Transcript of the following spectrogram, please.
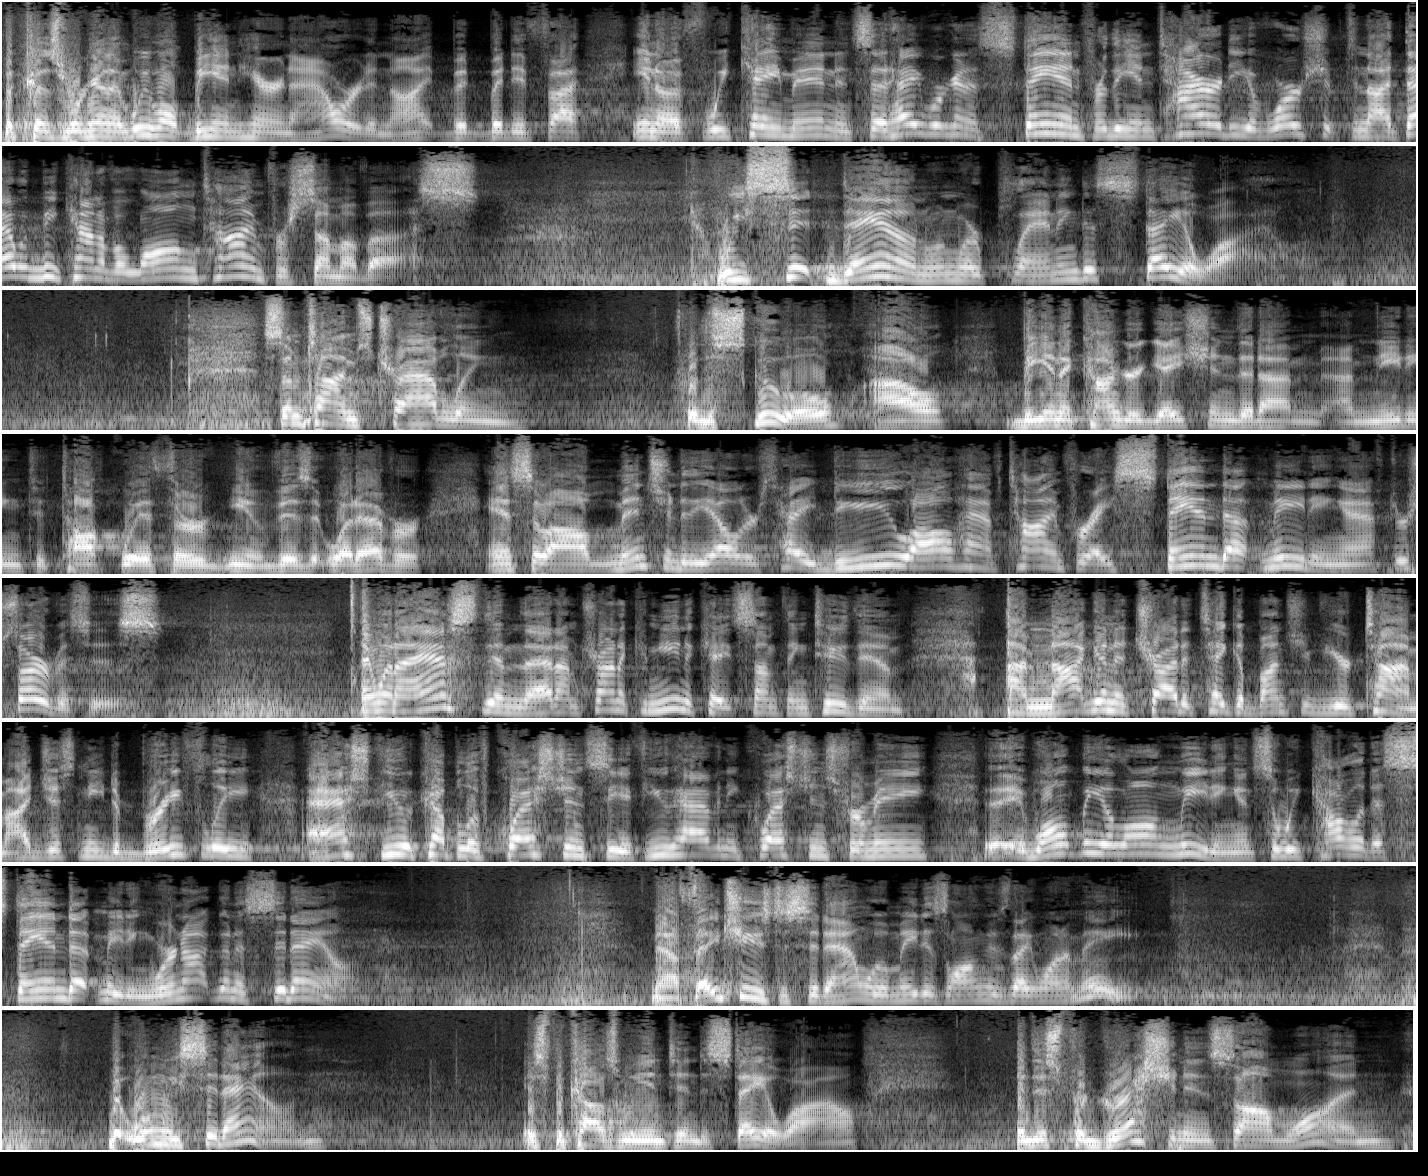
because we're gonna we won't be in here an hour tonight but but if i you know if we came in and said hey we're going to stand for the entirety of worship tonight that would be kind of a long time for some of us we sit down when we're planning to stay a while Sometimes traveling for the school, I'll be in a congregation that I'm, I'm needing to talk with or you know visit whatever, and so I'll mention to the elders, "Hey, do you all have time for a stand-up meeting after services?" And when I ask them that, I'm trying to communicate something to them. I'm not going to try to take a bunch of your time. I just need to briefly ask you a couple of questions, see if you have any questions for me. It won't be a long meeting, and so we call it a stand up meeting. We're not going to sit down. Now, if they choose to sit down, we'll meet as long as they want to meet. But when we sit down, it's because we intend to stay a while. And this progression in Psalm 1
